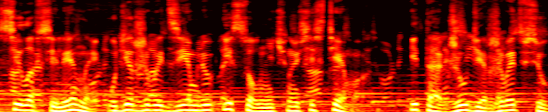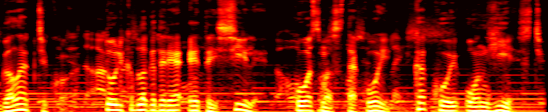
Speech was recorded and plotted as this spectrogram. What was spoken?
Сила Вселенной удерживает Землю и Солнечную систему, и также удерживает всю галактику. Только благодаря этой силе космос такой, какой он есть.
